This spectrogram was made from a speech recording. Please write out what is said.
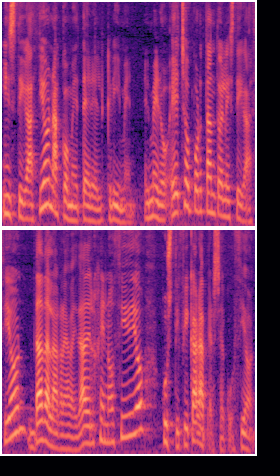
instigación a cometer el crimen. El mero hecho, por tanto, de la instigación, dada la gravedad del genocidio, justifica la persecución.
